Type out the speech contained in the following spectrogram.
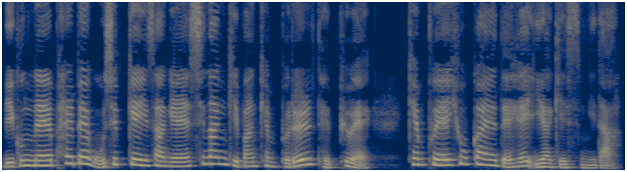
미국 내 850개 이상의 신앙 기반 캠프를 대표해 캠프의 효과에 대해 이야기했습니다.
